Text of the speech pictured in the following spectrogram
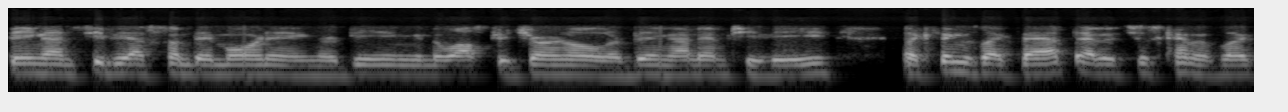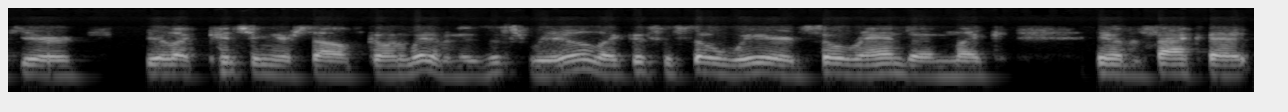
being on CBS Sunday morning or being in the Wall Street Journal or being on MTV, like things like that, that it's just kind of like you're, you're like pinching yourself going, wait a minute, is this real? Like, this is so weird, so random. Like, you know the fact that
